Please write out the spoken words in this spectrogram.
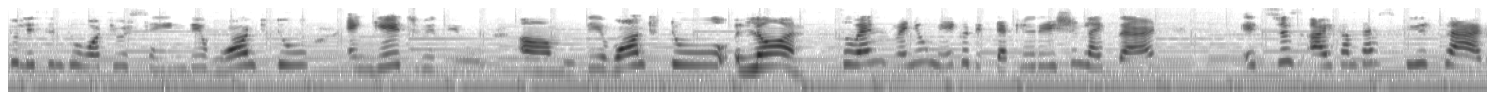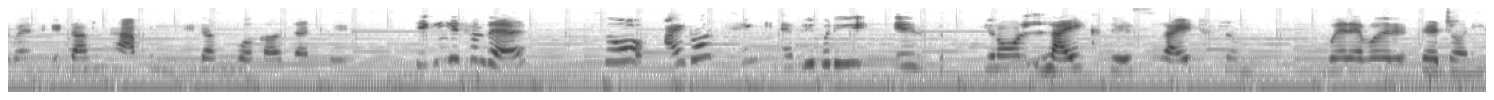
to listen to what you're saying, they want to engage with you, um, they want to learn. So when when you make a declaration like that, it's just I sometimes feel sad when it doesn't happen, it doesn't work out that way. Taking it from there, so I don't think everybody is, you know, like this right from wherever their journey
